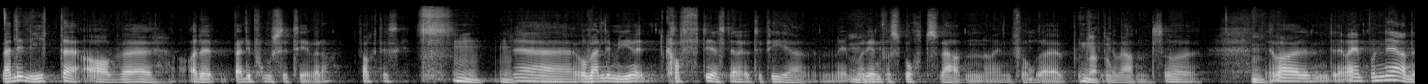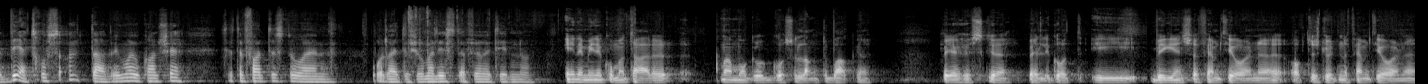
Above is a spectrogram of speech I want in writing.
veldig lite av, av, det veldig positive. da faktisk. Mm, mm. Det, og veldig mye kraftige stereotypier, både mm. innenfor sportsverden og innenfor uh, politikerverden. Så mm. det, var, det, var, imponerende, det tross alt. da. Vi må jo kanskje at det fantes noen ålreite journalister før i tiden. Og. En av mine kommentarer Man må gå så langt tilbake. For jeg husker veldig godt i begynnelsen av 50-årene, opp til slutten av 50-årene,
